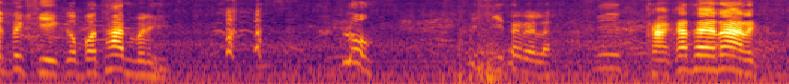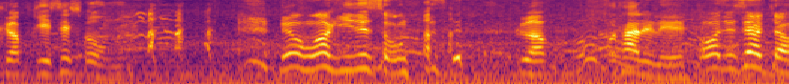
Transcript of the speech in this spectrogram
นแลนไปขี่กับบท่านมาดิลงพี่ขี่ทั้งไหนล่ะนี่ขางข้างแท่หน้าเลยเกือบขี่เส้นส่งเนื้อหัวขี่จะสูงเกือบโอ้บท่านเลยดิโอ้จะเซี่ยวเจ้า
